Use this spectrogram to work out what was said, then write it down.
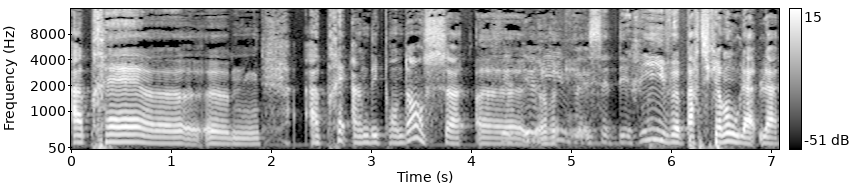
après, euh, euh, euh, Cette dérive. cette dérive particulièrement où la, la-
